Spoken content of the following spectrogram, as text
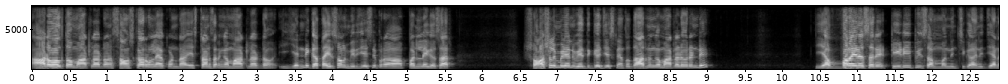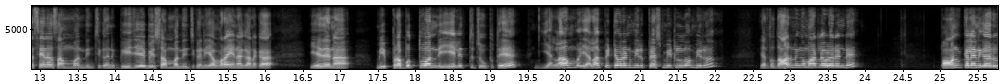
ఆడవాళ్ళతో మాట్లాడడం సంస్కారం లేకుండా ఇష్టానుసారంగా మాట్లాడడం ఇవన్నీ గత ఐదు సంవత్సరాలు మీరు చేసిన పనులే కదా సార్. సోషల్ మీడియాని వేదికగా చేసిన ఎంత దారుణంగా మాట్లాడేవారండి? ఎవరైనా సరే టీడీపీ సంబంధించి కానీ జనసేన సంబంధించి కానీ బీజేపీ సంబంధించి కానీ ఎవరైనా కనుక ఏదైనా మీ ప్రభుత్వాన్ని ఏలెత్తి చూపితే ఎలా ఎలా పెట్టేవారండి మీరు ప్రెస్ మీట్లలో మీరు? ఎంత దారుణంగా మాట్లాడారండి? పవన్ కళ్యాణ్ గారు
